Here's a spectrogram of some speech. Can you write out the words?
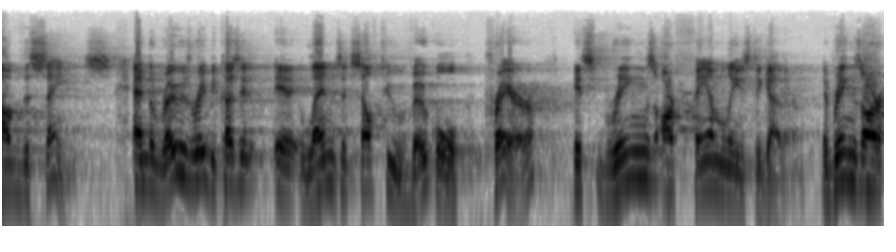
of the saints. And the rosary, because it, it lends itself to vocal prayer, it brings our families together. It brings our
